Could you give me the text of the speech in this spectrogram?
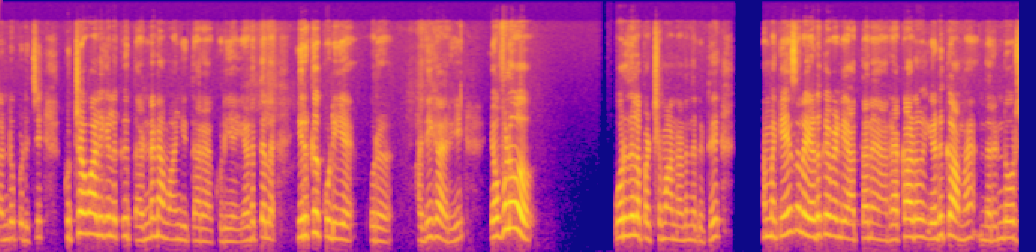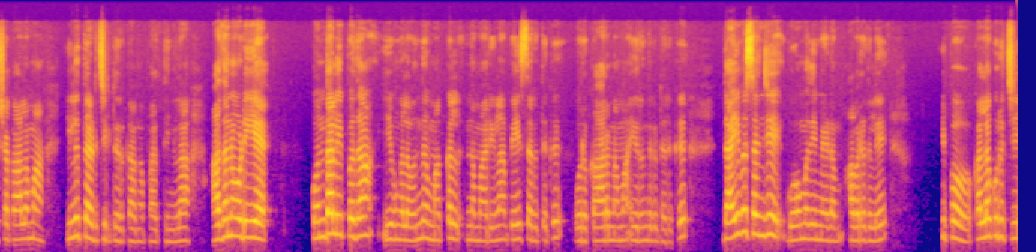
கண்டுபிடிச்சு குற்றவாளிகளுக்கு தண்டனை வாங்கி தரக்கூடிய இடத்துல இருக்கக்கூடிய ஒரு அதிகாரி எவ்வளோ ஒருதலை பட்சமா நடந்துக்கிட்டு நம்ம கேஸில் எடுக்க வேண்டிய அத்தனை ரெக்கார்டும் எடுக்காம இந்த ரெண்டு வருஷ காலமா இழுத்து அடிச்சுக்கிட்டு இருக்காங்க பார்த்தீங்களா அதனுடைய கொந்தளிப்பு தான் இவங்களை வந்து மக்கள் இந்த மாதிரிலாம் பேசுறதுக்கு ஒரு காரணமா இருந்துகிட்டு இருக்கு. தயவு செஞ்சு கோமதி மேடம் அவர்களே இப்போ கள்ளக்குறிச்சி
